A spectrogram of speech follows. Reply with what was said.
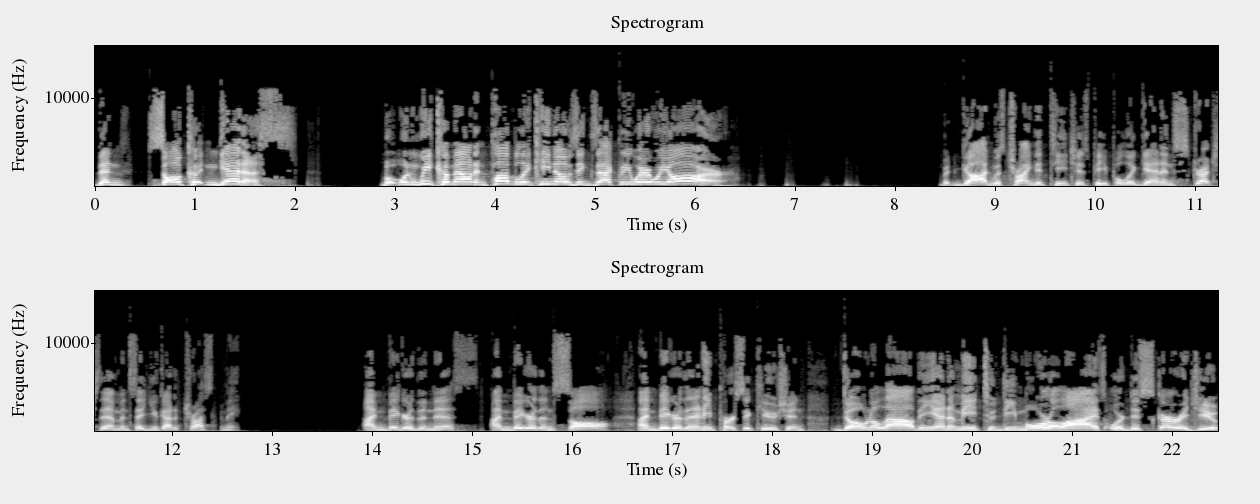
then Saul couldn't get us. But when we come out in public, he knows exactly where we are. But God was trying to teach his people again and stretch them and say, You got to trust me. I'm bigger than this. I'm bigger than Saul. I'm bigger than any persecution. Don't allow the enemy to demoralize or discourage you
